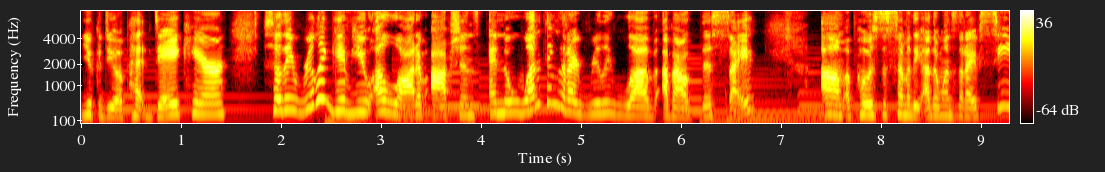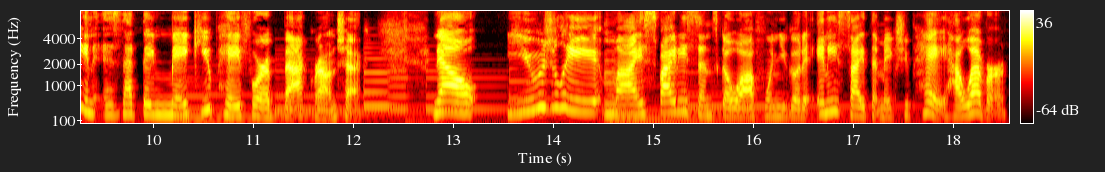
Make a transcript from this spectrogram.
You can do a pet daycare. So they really give you a lot of options and the one thing that i really love about this site um, opposed to some of the other ones that i've seen is that they make you pay for a background check now Usually, my spidey sense go off when you go to any site that makes you pay. However,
